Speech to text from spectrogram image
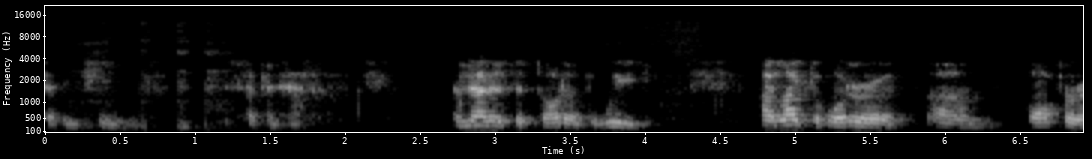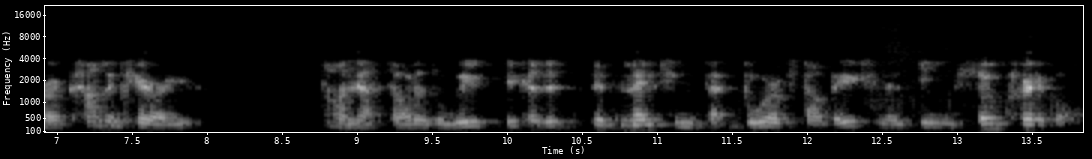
17, the second half. And that is the thought of the week. I'd like to order a, um, offer a commentary on that thought of the week because it, it mentions that door of salvation as being so critical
